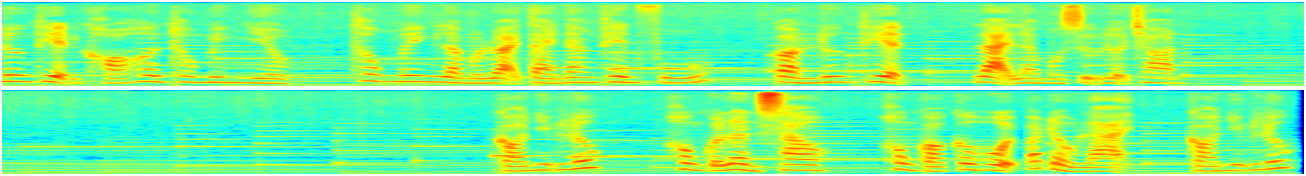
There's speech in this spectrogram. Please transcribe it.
lương thiện khó hơn thông minh nhiều. Thông minh là một loại tài năng thiên phú, còn lương thiện lại là một sự lựa chọn. Có những lúc, không có lần sau, không có cơ hội bắt đầu lại. Có những lúc,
